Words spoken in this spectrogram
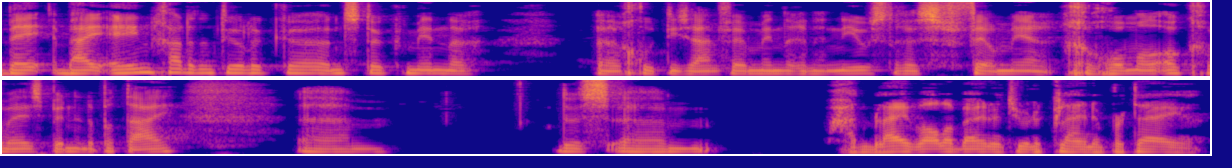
Bij, bij één gaat het natuurlijk uh, een stuk minder uh, goed. Die zijn veel minder in het nieuws. Er is veel meer gerommel ook geweest binnen de partij. Um, dus. Um, het blijven allebei natuurlijk kleine partijen.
